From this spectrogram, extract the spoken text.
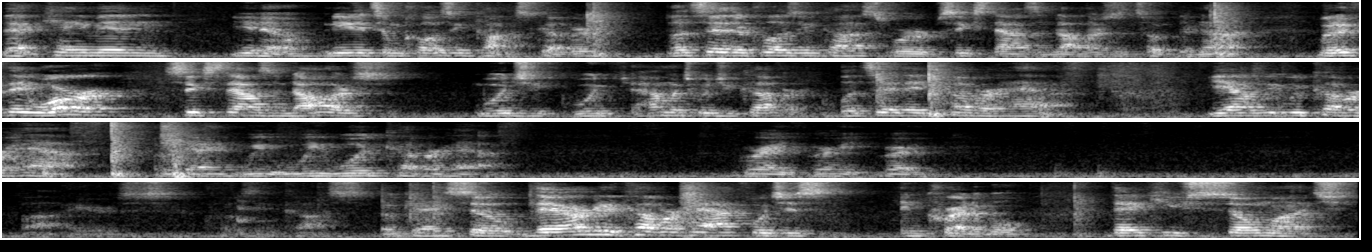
that came in, you know, needed some closing costs covered, let's say their closing costs were six thousand dollars. Let's hope they're not. But if they were six thousand dollars, would you would how much would you cover? Let's say they'd cover half. Yeah, we would cover half. Okay, we we would cover half. Great, great, great. Buyers closing costs. Okay, so they are going to cover half, which is incredible. Thank you so much.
